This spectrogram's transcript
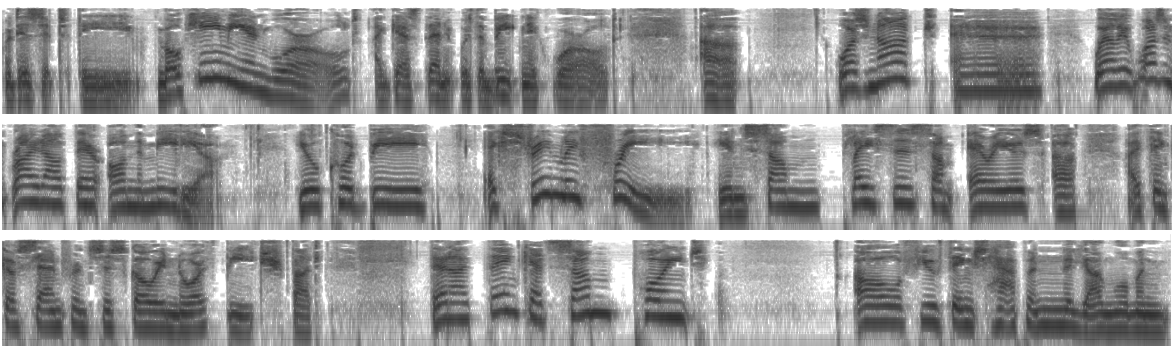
what is it? The Bohemian world, I guess then it was the beatnik world, uh, was not, uh, well, it wasn't right out there on the media. You could be extremely free in some places, some areas. Uh, I think of San Francisco in North Beach, but then I think at some point, oh, a few things happened. A young woman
